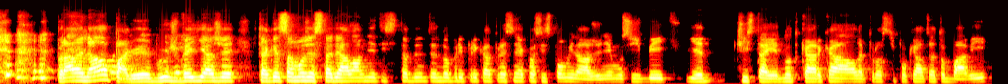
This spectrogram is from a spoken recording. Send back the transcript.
Práve naopak, už vedia, že také sa môže stať a hlavne ty si to, ten dobrý príklad presne ako si spomínal, že nemusíš byť jed, čistá jednotkárka, ale proste pokiaľ ťa to baví,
